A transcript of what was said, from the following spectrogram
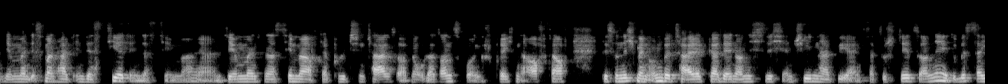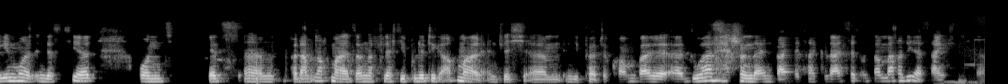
In dem Moment ist man halt investiert in das Thema. Ja. In dem Moment, wenn das Thema auf der politischen Tagesordnung oder sonst wo in Gesprächen auftaucht, bist du nicht mehr ein Unbeteiligter, der noch nicht sich entschieden hat, wie er eigentlich dazu steht, sondern nee, du bist da jeden Monat investiert und jetzt ähm, verdammt nochmal, sollen doch vielleicht die Politiker auch mal endlich ähm, in die Pötte kommen, weil äh, du hast ja schon deinen Beitrag geleistet und dann machen die das eigentlich nicht mehr.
